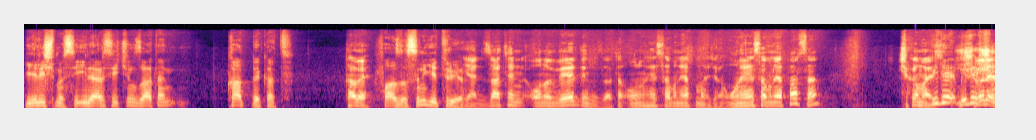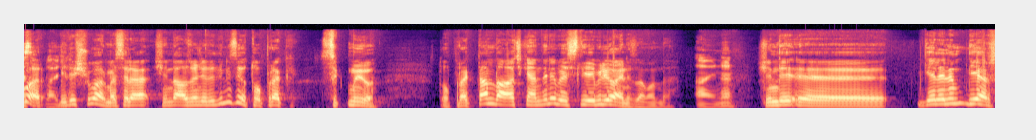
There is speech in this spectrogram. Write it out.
gelişmesi ilerisi için zaten kat be kat Tabii. fazlasını getiriyor. Yani zaten onu verdiniz zaten onun hesabını yapmayacaksın. Onun hesabını yaparsan çıkamayız. bir de bir de şu var. hesaplayacaksın. Bir de şu var. Mesela şimdi az önce dediniz ya toprak sıkmıyor. Topraktan da ağaç kendini besleyebiliyor aynı zamanda. Aynen. Şimdi eee, gelelim diğer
